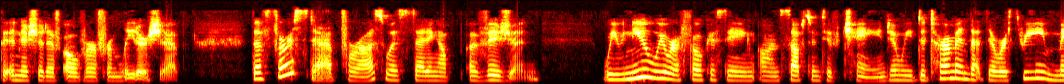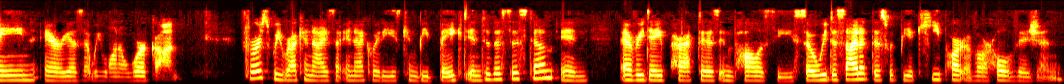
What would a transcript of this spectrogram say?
the initiative over from leadership. The first step for us was setting up a vision. We knew we were focusing on substantive change, and we determined that there were three main areas that we want to work on. First, we recognize that inequities can be baked into the system in everyday practice in policy, so we decided this would be a key part of our whole vision.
